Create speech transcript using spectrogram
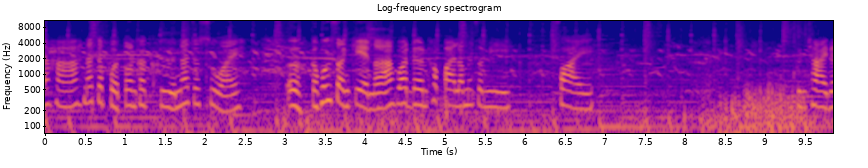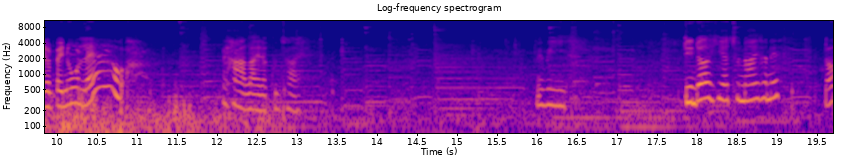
นะคะ น่าจะเปิดตอนกลางคืนน่าจะสวย เออก็เพิ่งสังเกตนะ ว่าเดินเข้าไปแล้วมันจะมีไฟ คุณชายเดินไปนู่นแล้ว ไปหาอะไรนะคุณชาย maybe dinner here tonight honey no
